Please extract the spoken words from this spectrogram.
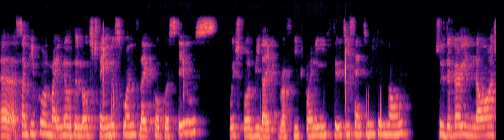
Uh, some people might know the most famous ones like Coccosteus, which will be like roughly 20, 30 centimeters long, to the very large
